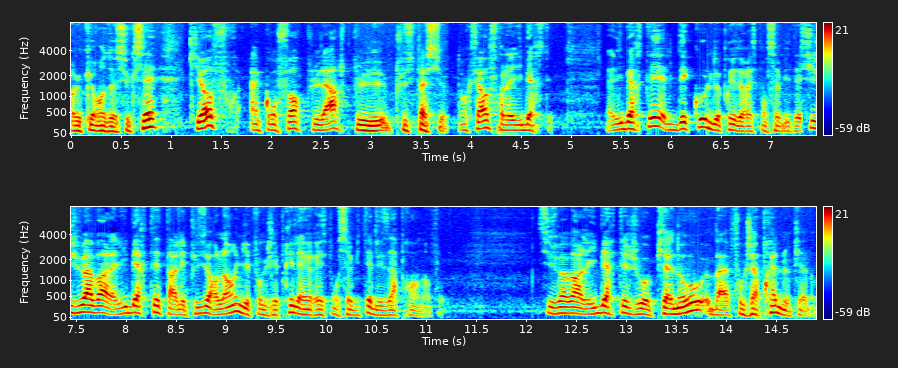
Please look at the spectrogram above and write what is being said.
en l'occurrence de succès, qui offrent un confort plus large, plus, plus spacieux. Donc ça offre la liberté. La liberté, elle découle de prise de responsabilité. Si je veux avoir la liberté de parler plusieurs langues, il faut que j'ai pris la responsabilité de les apprendre en fait. Si je veux avoir la liberté de jouer au piano, il bah, faut que j'apprenne le piano.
